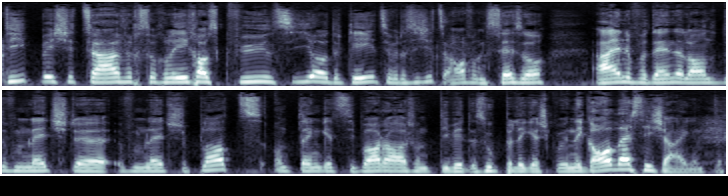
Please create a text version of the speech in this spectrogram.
Tipp ist jetzt einfach so ein bisschen, ich habe das Gefühl, sie oder GC, aber das ist jetzt Anfang der Saison, einer von denen landet auf dem letzten, auf dem letzten Platz und dann gibt es die Barrage und die wird eine Superliga gewinnen. Egal wer es ist eigentlich.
